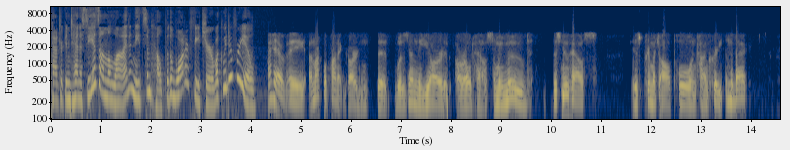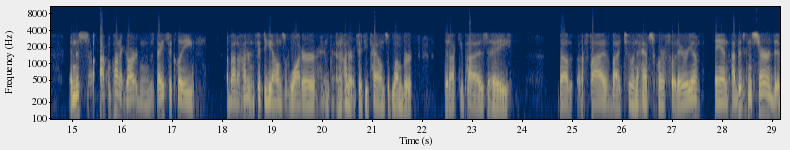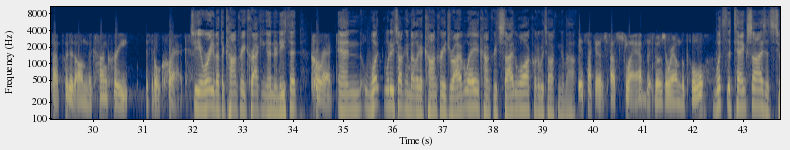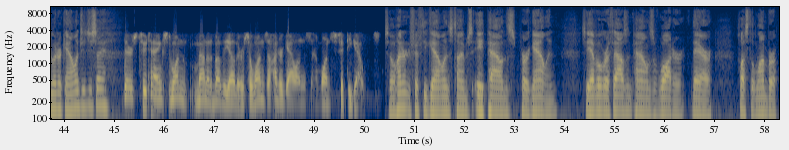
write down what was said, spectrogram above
Patrick in Tennessee is on the line and needs some help with a water feature. What can we do for you? I have a an aquaponic garden that was in the yard at our old house, and we moved. This new house is pretty much all pool and concrete in the back, and this aquaponic garden is basically about 150 gallons of water and, and 150 pounds of lumber that occupies a about a five by two and a half square foot area. And I'm just concerned if I put it on the concrete, if it'll crack. So you're worried about the concrete cracking underneath it? Correct. And what what are you talking about? Like a concrete driveway, a concrete sidewalk? What are we talking about? It's like a, a slab that goes around the pool. What's the tank size? It's 200 gallons, did you say? There's two tanks, one mounted above the other. So one's 100 gallons and one's 50 gallons. So 150 gallons times 8 pounds per gallon. So you have over a 1,000 pounds of water there, plus the lumber.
